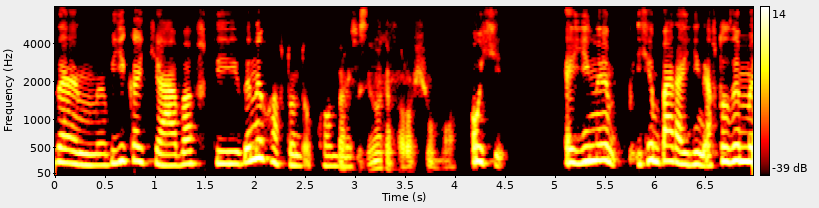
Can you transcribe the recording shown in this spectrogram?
δεν βγήκα και άβαυτη, δεν έχω αυτόν το Εντάξει, κόμπλεξ. είναι ένα καθαρό χιούμορ. Όχι, έγινε, είχε παραγίνει, αυτό δεν με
